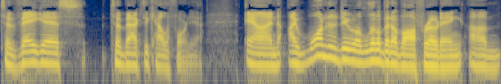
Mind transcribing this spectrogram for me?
to Vegas to back to California and I wanted to do a little bit of off roading. Um,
